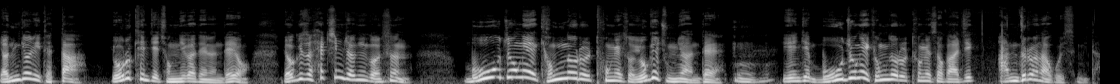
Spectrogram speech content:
연결이 됐다. 요렇게 이제 정리가 되는데요. 여기서 핵심적인 것은 모종의 경로를 통해서 요게 중요한데 음. 이게 이제 모종의 경로를 통해서가 아직 안 드러나고 있습니다.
